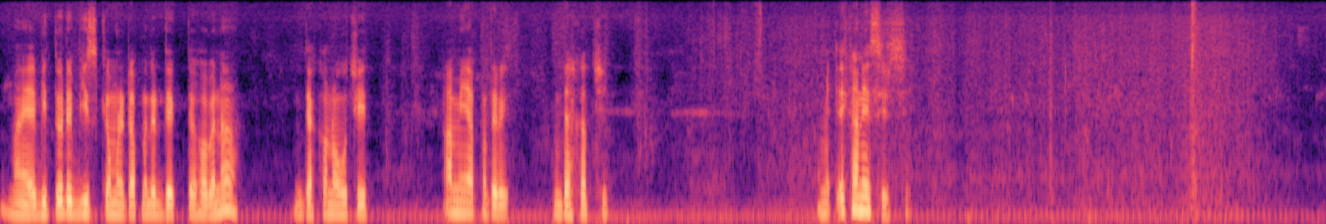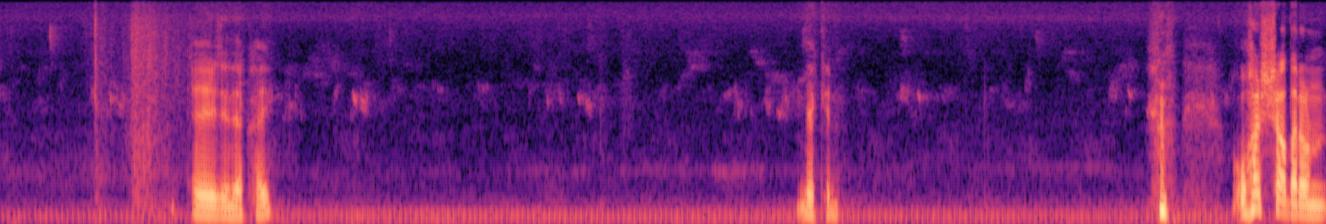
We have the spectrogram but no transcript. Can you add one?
মানে এর ভিতরে বীজ কেমন এটা আপনাদের দেখতে হবে না? দেখানো উচিত। আমি আপনাদের দেখাচ্ছি। আমি এখানেই ছিঁড়ছি। এই যে দেখাই। দেখেন। অসাধারণ।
